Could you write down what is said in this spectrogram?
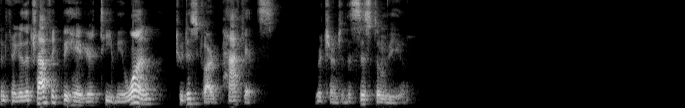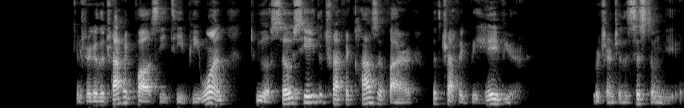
Configure the traffic behavior TB1 to discard packets. Return to the system view. Configure the traffic policy TP1 to associate the traffic classifier with traffic behavior. Return to the system view.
